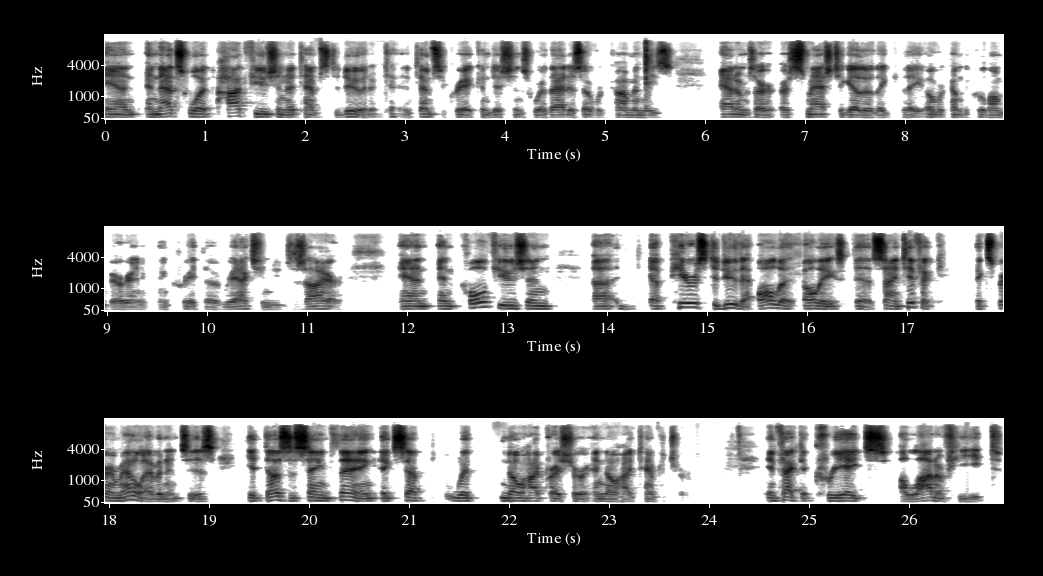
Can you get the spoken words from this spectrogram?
And, and that's what hot fusion attempts to do. It att- attempts to create conditions where that is overcome and these atoms are, are smashed together, they, they overcome the Coulomb barrier and, and create the reaction you desire. And, and cold fusion uh, appears to do that. All the, all the uh, scientific experimental evidence is it does the same thing, except with no high pressure and no high temperature. In fact, it creates a lot of heat,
